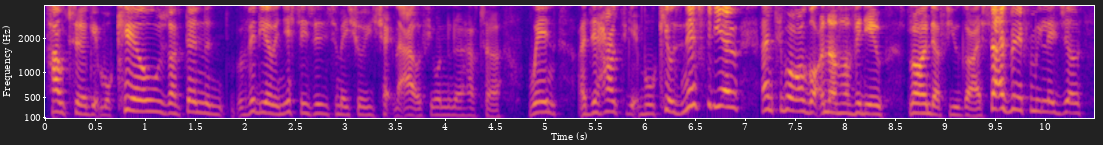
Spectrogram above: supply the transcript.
how to get more kills. I've done a video in yesterday's video to make sure you check that out if you want to know how to win. I did how to get more kills in this video, and tomorrow I've got another video lined up for you guys. So that's been it for me, ladies and gentlemen.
